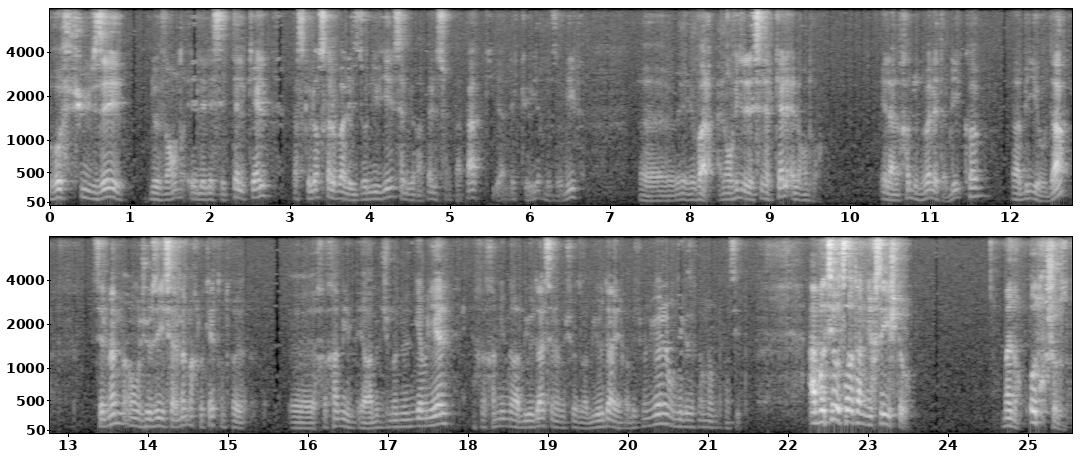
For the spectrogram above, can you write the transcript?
refuser de vendre et les laisser telles quelles, parce que lorsqu'elle voit les oliviers, ça lui rappelle son papa qui allait cueillir des olives. Euh, et voilà, elle a envie de les laisser telles quelles, elle en droit. Et la de Noël établie comme Rabbi Yehuda. C'est le même, ai dit, c'est la même marloquette entre Chachamim et Rabbi Shimon ben Gamliel. Chachamim et Rabbi Yehuda, c'est la même chose. Rabbi Yehuda et Rabbi Shimon ben Gamliel, on dit exactement le même principe. Amotzi Otsot Mirse Ishto. Maintenant, autre chose.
